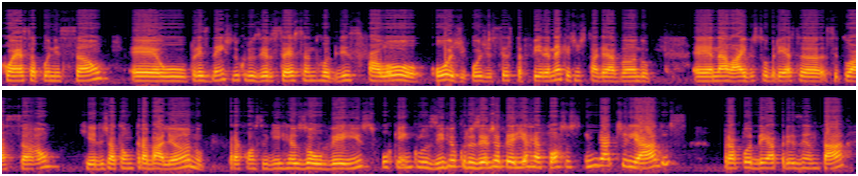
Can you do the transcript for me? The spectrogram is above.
com essa punição. É, o presidente do Cruzeiro, Sérgio Santos Rodrigues, falou hoje, hoje sexta-feira, né, que a gente está gravando é, na live sobre essa situação, que eles já estão trabalhando para conseguir resolver isso, porque inclusive o Cruzeiro já teria reforços engatilhados para poder apresentar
